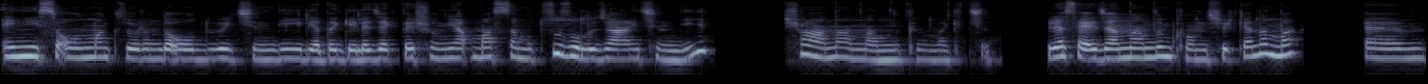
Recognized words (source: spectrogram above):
En iyisi olmak zorunda olduğu için değil ya da gelecekte şunu yapmazsa mutsuz olacağı için değil, şu an anlamlı kılmak için. Biraz heyecanlandım konuşurken ama Emm,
